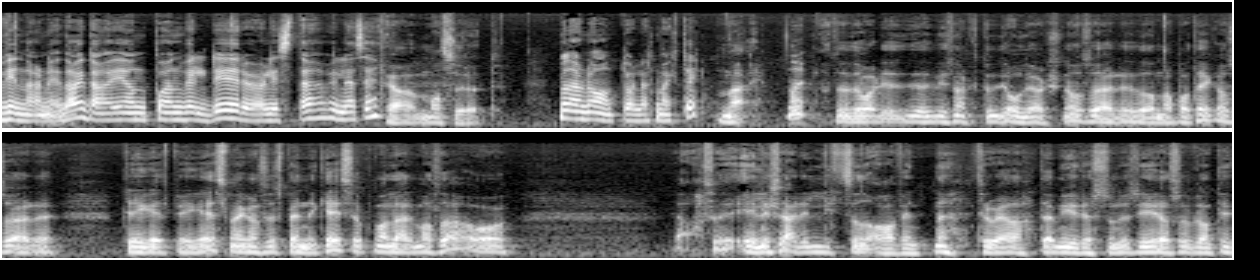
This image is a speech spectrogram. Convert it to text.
vinnerne i dag. Da, igjen på en veldig rød liste, vil jeg si. Ja, masse rødt. Men er det noe annet du har lagt merke til? Nei. Nei. Det, det var de, det- vi snakket om de oljeaksjene, og så er det da Napatek, og så er det TGS, PGS, som er en ganske spennende case. og kan man lære masse av. Og ja, så ellers er det litt sånn avventende, tror jeg. da. Det er mye røst, som du sier. Altså, blant de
